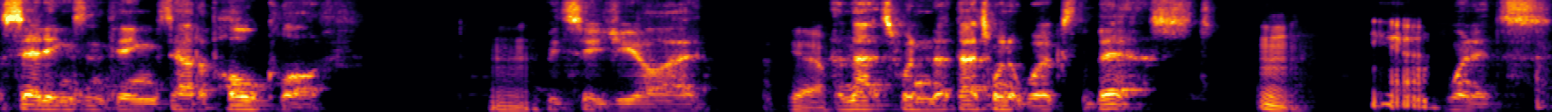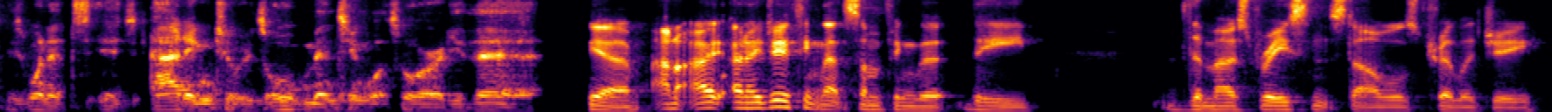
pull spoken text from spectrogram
settings and things out of whole cloth Mm. with CGI. Yeah. and that's when that's when it works the best. Yeah. When it's is when it's it's adding to it's augmenting what's already there. Yeah, and I and I do think that's something that the the most recent Star Wars trilogy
